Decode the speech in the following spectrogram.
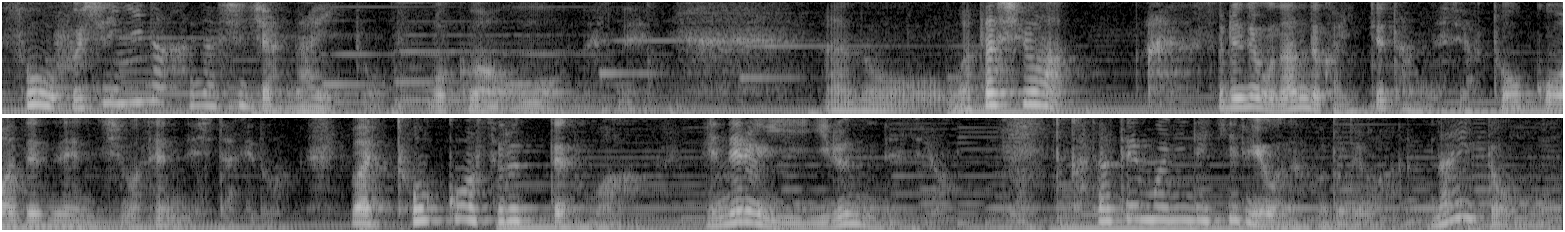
そう不思議な話じゃないと僕は思うんですね。あの私はそれでも何度か言ってたんですよ。投稿は全然しませんでしたけど。やっぱり投稿するっていうのはエネルギーいるんですよ。片手間にできるようなことではないと思うん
